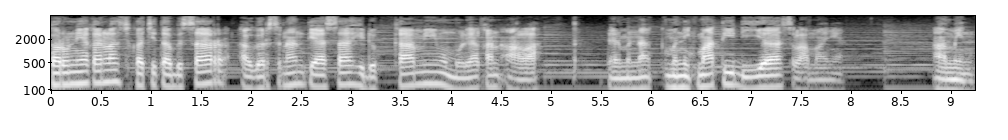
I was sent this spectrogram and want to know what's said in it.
karuniakanlah sukacita besar agar senantiasa hidup kami memuliakan Allah dan menikmati Dia selamanya. Amin.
